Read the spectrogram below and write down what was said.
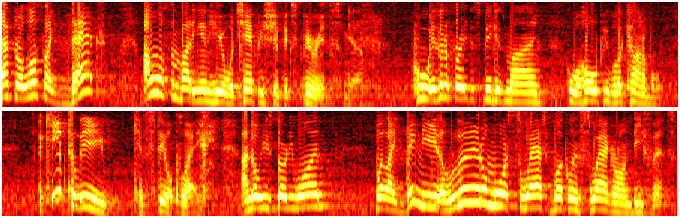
After a loss like that, I want somebody in here with championship experience yeah. who isn't afraid to speak his mind, who will hold people accountable. Aqib Talib can still play. I know he's 31, but like they need a little more swashbuckling swagger on defense.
